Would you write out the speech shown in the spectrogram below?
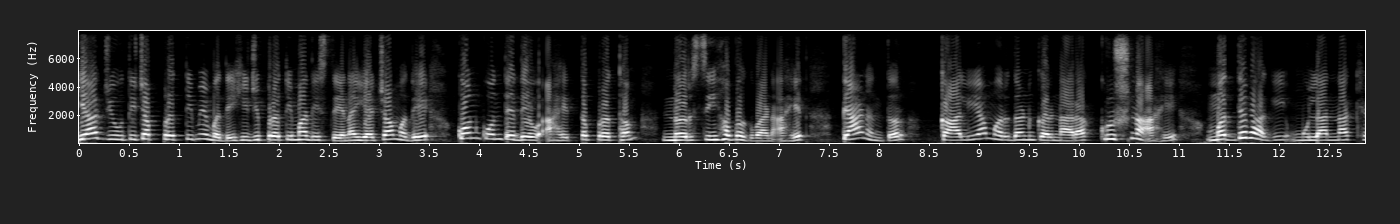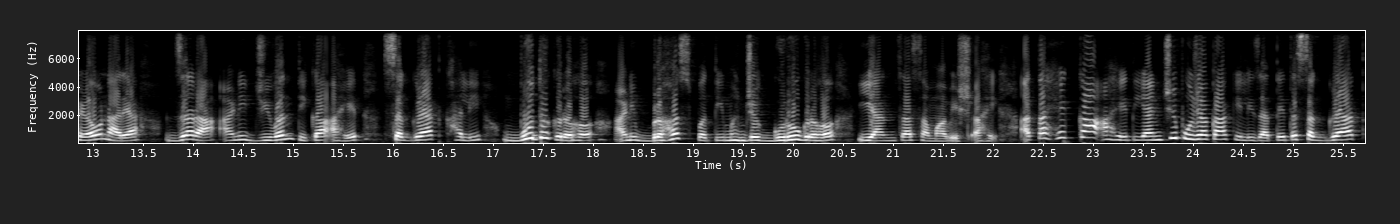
या जीवतीच्या प्रतिमेमध्ये ही जी प्रतिमा दिसते ना याच्यामध्ये कोणकोणते देव आहेत? तर प्रथम नरसिंह भगवान आहेत. त्यानंतर कालिया मर्दन करणारा कृष्ण आहे. मध्यभागी मुलांना खेळवणाऱ्या जरा आणि जिवंतिका आहेत. सगळ्यात खाली बुध ग्रह आणि बृहस्पती म्हणजे गुरुग्रह यांचा समावेश आहे. आता हे का आहेत? यांची पूजा का केली जाते? तर सगळ्यात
